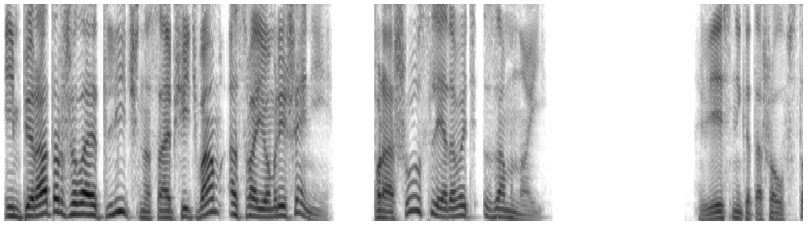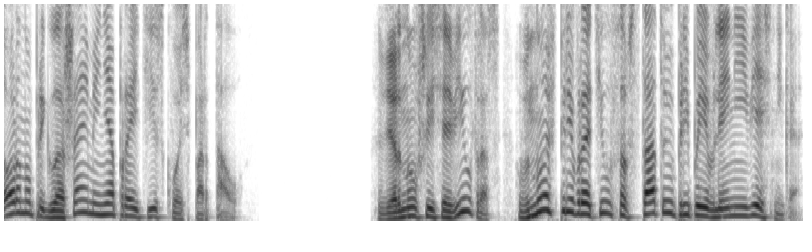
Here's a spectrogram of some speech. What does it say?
император желает лично сообщить вам о своем решении. Прошу следовать за мной. Вестник отошел в сторону, приглашая меня пройти сквозь портал. Вернувшийся Вилтрос вновь превратился в статую при появлении Вестника.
